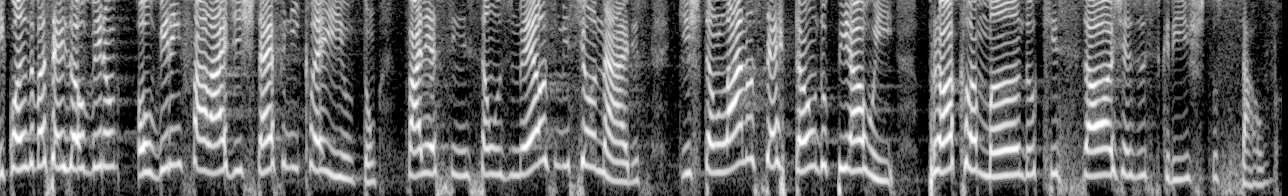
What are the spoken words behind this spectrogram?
E quando vocês ouviram, ouvirem falar de Stephanie Cleilton, Fale assim: são os meus missionários que estão lá no sertão do Piauí, proclamando que só Jesus Cristo salva.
